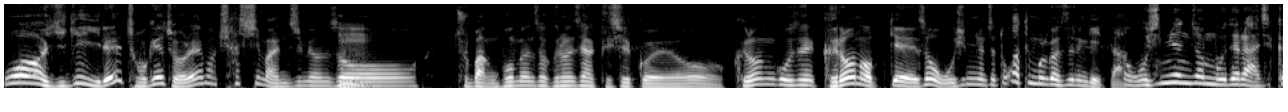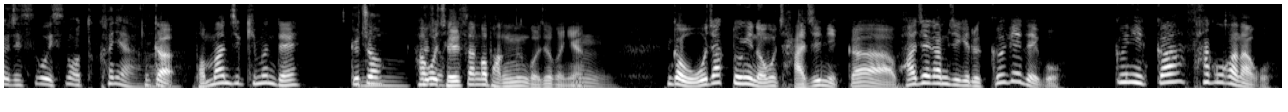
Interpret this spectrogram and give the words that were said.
와, 이게 이래? 저게 저래? 막 샷시 만지면서, 주방 보면서 그런 생각 드실 거예요. 그런 곳에 그런 업계에서 50년째 똑같은 물건 쓰는 게 있다. 50년 전 모델을 아직까지 쓰고 있으면 어떡하냐. 그러니까 법만 지키면 돼. 그죠? 음, 하고 그죠. 제일 싼 거 박는 거죠, 그냥. 음. 그러니까 오작동이 너무 잦으니까 화재 감지기를 끄게 되고 끄니까 사고가 나고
